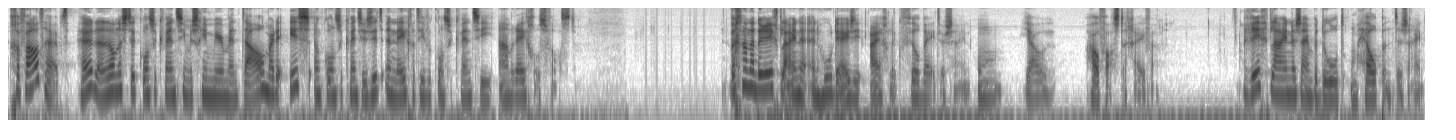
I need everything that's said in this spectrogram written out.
gefaald hebt. Hè? Dan is de consequentie misschien meer mentaal, maar er is een consequentie, er zit een negatieve consequentie aan regels vast. We gaan naar de richtlijnen en hoe deze eigenlijk veel beter zijn om jou houvast te geven. Richtlijnen zijn bedoeld om helpend te zijn.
